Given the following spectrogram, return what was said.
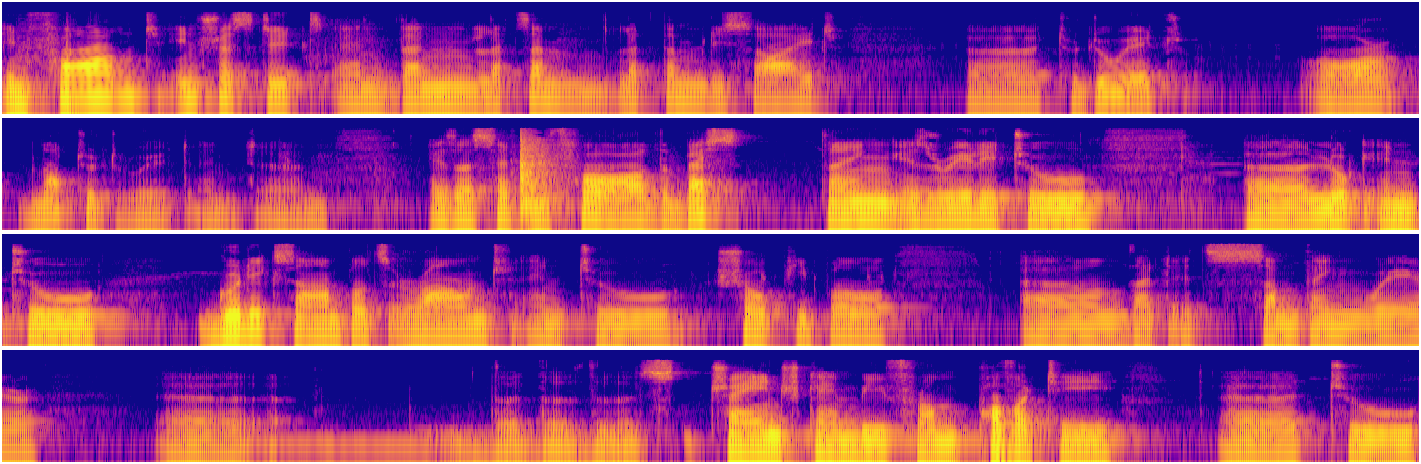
informed, interested, and then let them let them decide uh, to do it or not to do it. And um, as I said before, the best thing is really to uh, look into good examples around and to show people uh, that it's something where uh, the, the, the, change can be from poverty uh, to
